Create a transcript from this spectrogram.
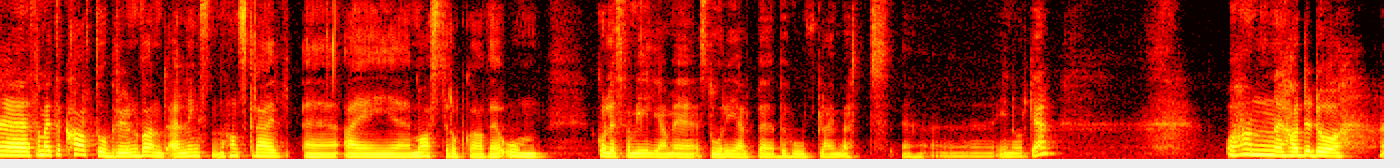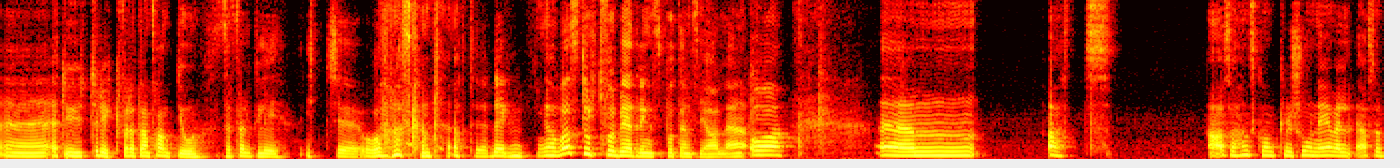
uh, som heter Cato Brunvand Ellingsen. Han skrev uh, ei masteroppgave om hvordan familier med store hjelpebehov ble møtt i Norge. Og han hadde da et uttrykk, for han fant jo selvfølgelig ikke overraskende at det, var stort forbedringspotensial. Og um, at altså Hans konklusjon er vel altså,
